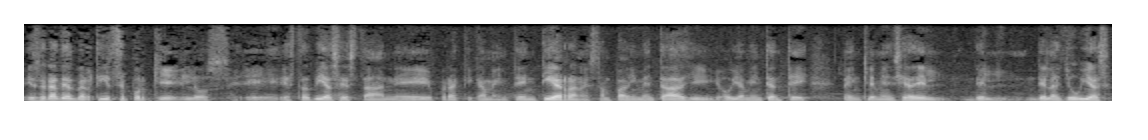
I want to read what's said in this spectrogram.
Eso era de advertirse porque eh, estas vías están prácticamente en tierra, no están pavimentadas y obviamente ante la inclemencia de las lluvias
